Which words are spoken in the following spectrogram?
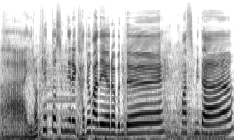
아 이렇게 또 승리를 가져가네요 여러분들 고맙습니다.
